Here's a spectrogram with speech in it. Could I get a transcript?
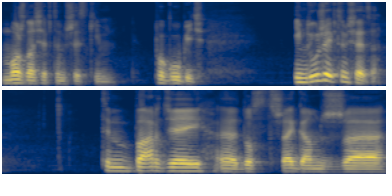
można się w tym wszystkim pogubić. Im dłużej w tym siedzę, tym bardziej e, dostrzegam, że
